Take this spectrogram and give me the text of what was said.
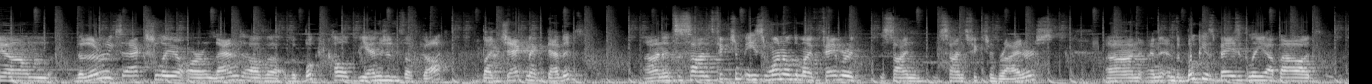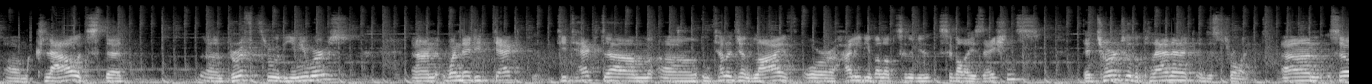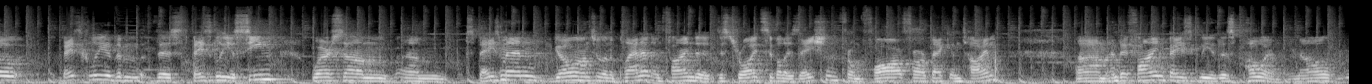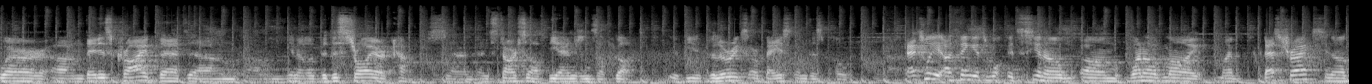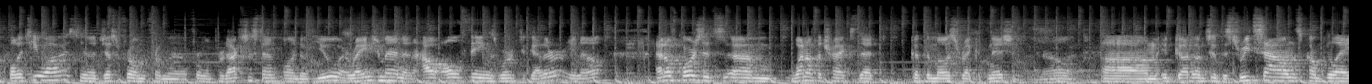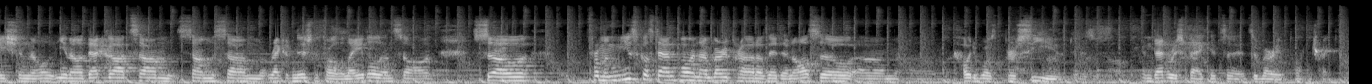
The um, the lyrics actually are land of a, of a book called The Engines of God by Jack McDevitt, and it's a science fiction. He's one of my favorite science science fiction writers, and, and, the book is basically about um, clouds that uh, drift through the universe, and when they detect detect um, uh, intelligent life or highly developed civilizations, they turn to the planet and destroy it. And so basically the, this basically a scene where some um, spacemen go onto a planet and find a destroyed civilization from far, far back in time. Um, and they find basically this poem, you know, where um, they describe that, um, um, you know, the destroyer comes and, and, starts off the engines of God. The, the lyrics are based on this poem. Actually, I think it's it's you know um, one of my my best tracks. You know, quality wise. You know, just from from a from a production standpoint of view, arrangement, and how all things work together. You know, and of course, it's um, one of the tracks that got the most recognition. You know, um, it got onto the Street Sounds compilation. You know, that got some some some recognition for the label and so on. So, from a musical standpoint, I'm very proud of it, and also um, um, how it was perceived in that respect, it's a, it's a very important track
